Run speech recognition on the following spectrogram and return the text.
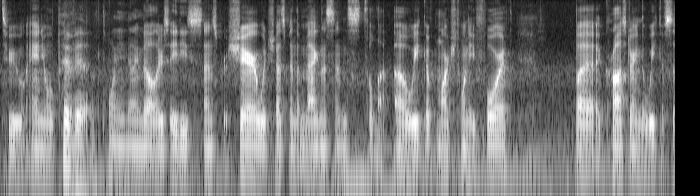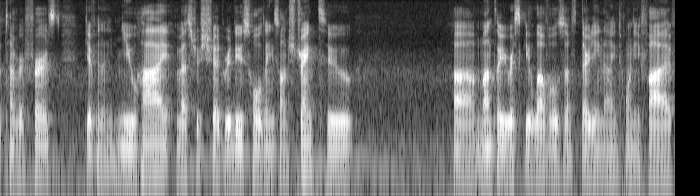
to annual pivot of $29.80 per share which has been the magnet since the uh, week of March 24th but it crossed during the week of September 1st Given a new high, investors should reduce holdings on strength to uh, monthly risky levels of 39.25.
